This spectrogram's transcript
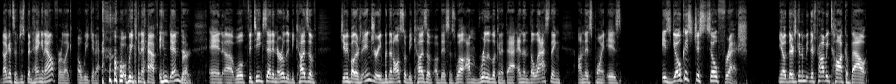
Nuggets have just been hanging out for like a week and a, a week and a half in Denver, yeah. and uh, well, fatigue set in early because of Jimmy Butler's injury, but then also because of, of this as well. I'm really looking at that. And then the last thing on this point is is Jokic just so fresh? You know, there's gonna be there's probably talk about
